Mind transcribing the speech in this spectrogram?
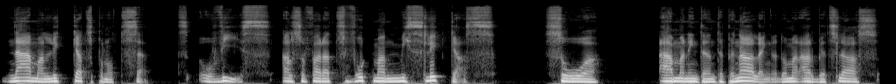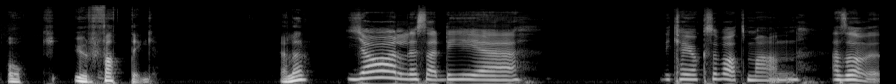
när man lyckats på något sätt och vis. Alltså för att så fort man misslyckas så är man inte entreprenör längre, då är man arbetslös och urfattig. Eller? Ja, eller så här, det, det kan ju också vara att man, alltså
